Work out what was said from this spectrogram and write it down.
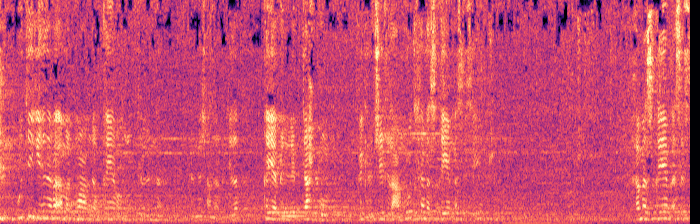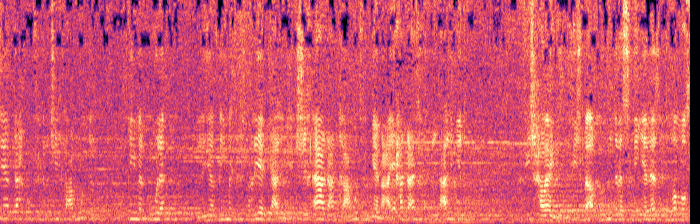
وتيجي هنا بقى مجموعة من القيم أظن اتكلمنا ما اتكلمناش عنها قبل كده. قيم اللي بتحكم فكرة شيخ العمود خمس قيم أساسية. مش خمس قيم أساسية بتحكم فكرة شيخ العمود القيمة الأولى اللي هي قيمة الحرية التعليمية. الشيخ قاعد عند العمود في الجامعة أي حد عايز يتعلم يدخل. مفيش حواجز مفيش بقى قيود رسمية لازم تخلص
